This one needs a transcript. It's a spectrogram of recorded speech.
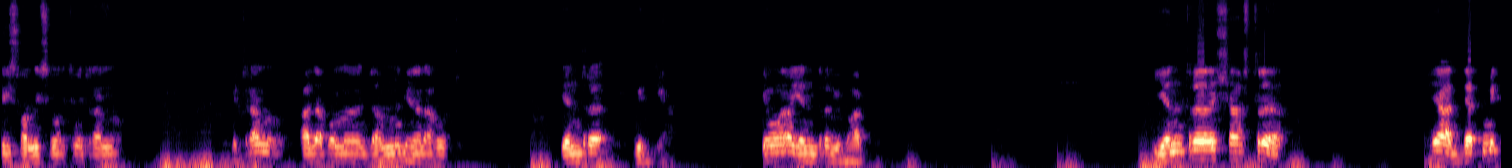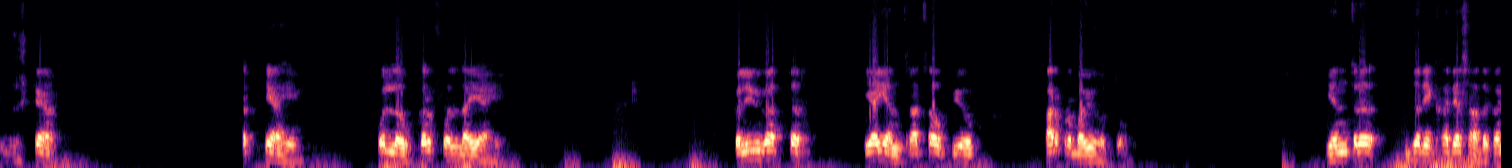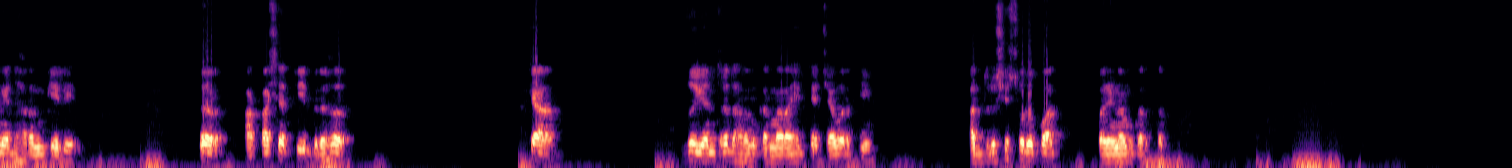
श्री स्वामी समर्थ मित्रांनो मित्रांनो आज आपण जाणून घेणार आहोत यंत्र विद्या किंवा यंत्र विभाग. यंत्रशास्त्र हे आध्यात्मिक दृष्ट्या सत्य आहे व लवकर फलदायी आहे. कलियुगात तर या यंत्राचा उपयोग फार प्रभावी होतो. यंत्र जर एखाद्या साधकाने धारण केले तर आकाशातील ग्रह त्या जो यंत्र धारण करणार आहे त्याच्यावरती अदृश्य स्वरूपात परिणाम करतात.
